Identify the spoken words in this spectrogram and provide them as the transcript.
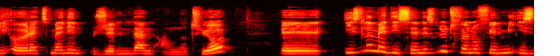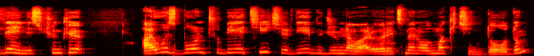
Bir öğretmenin üzerinden anlatıyor. E, izlemediyseniz lütfen o filmi izleyiniz. Çünkü I was born to be a teacher diye bir cümle var. Öğretmen olmak için doğdum.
